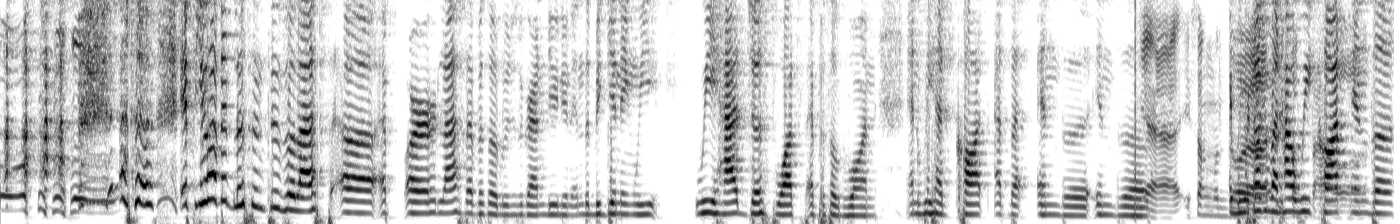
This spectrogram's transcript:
if you haven't listened to the last uh ep- our last episode which is grand union in the beginning we we had just watched episode one and we had caught at the in the in the yeah. Isang mundo. we were talking about how we tao. caught in the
